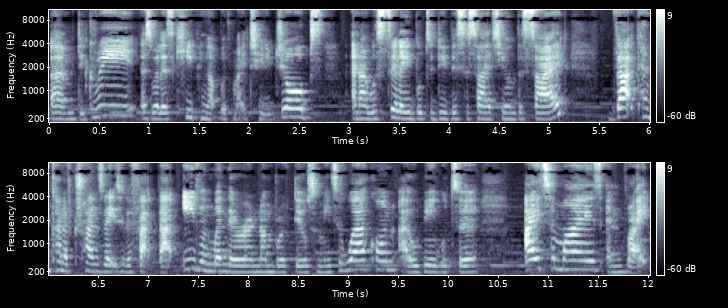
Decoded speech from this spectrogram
um, degree, as well as keeping up with my two jobs, and I was still able to do the society on the side, that can kind of translate to the fact that even when there are a number of deals for me to work on, I will be able to itemize and write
